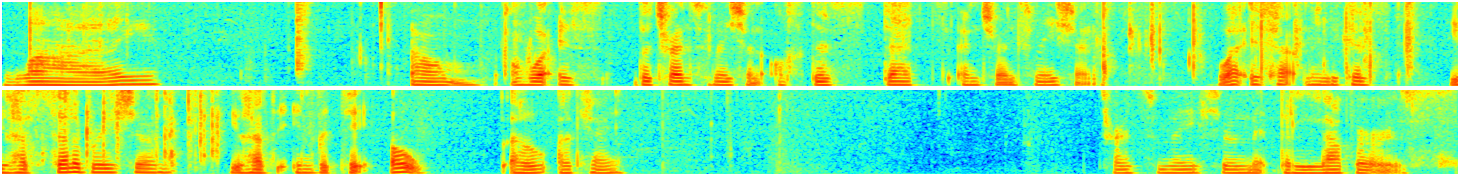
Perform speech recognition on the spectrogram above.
why um, what is the transformation of this death and transformation? What is happening? Because you have celebration you have the invitation oh oh okay. Transformation with the lovers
